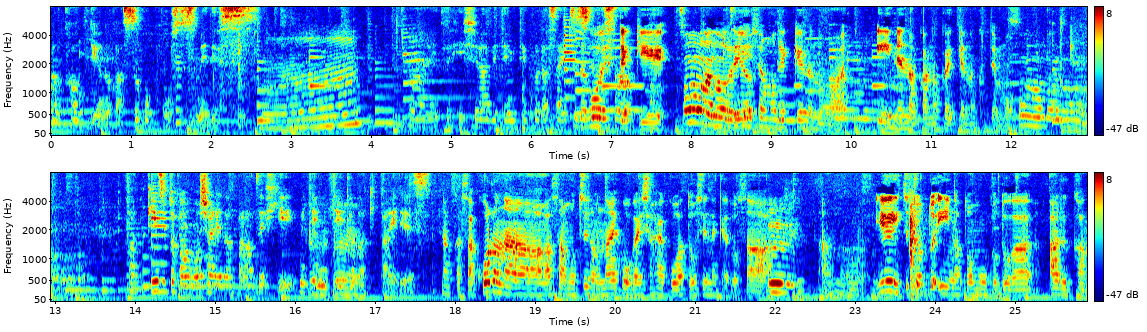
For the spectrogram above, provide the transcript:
あの買うっていうのがすごくおすすめです。はい、ぜひ調べてみてください。すごい素敵。そうなの。お取り寄せもできるのはうんいいねなかなか行けなくてもそうなの。パッケージとかもおしゃれだからぜひ見てみていただきたいです。なんかさコロナはさもちろんない方がいいし早く終わってほしいんだけどさ、うん。あの唯一ちょっといいなと思うことがあるか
